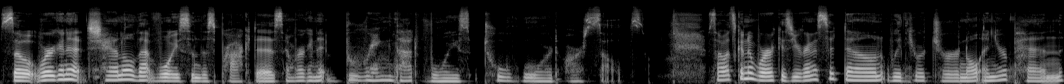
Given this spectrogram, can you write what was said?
So, we're going to channel that voice in this practice and we're going to bring that voice toward ourselves. So, how it's going to work is you're going to sit down with your journal and your pen.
